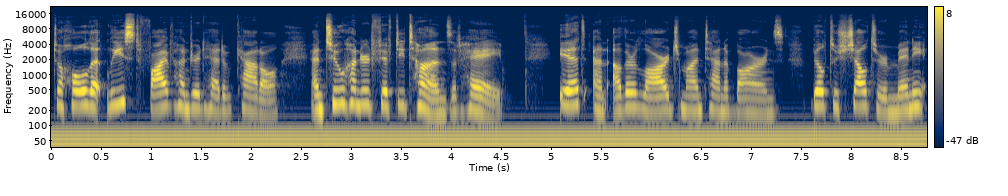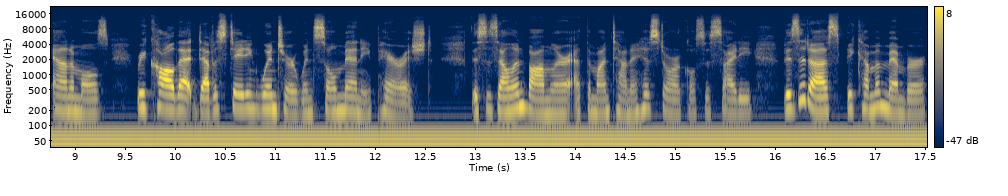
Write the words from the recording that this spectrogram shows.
to hold at least 500 head of cattle and 250 tons of hay. It and other large Montana barns, built to shelter many animals, recall that devastating winter when so many perished. This is Ellen Baumler at the Montana Historical Society. Visit us, become a member,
